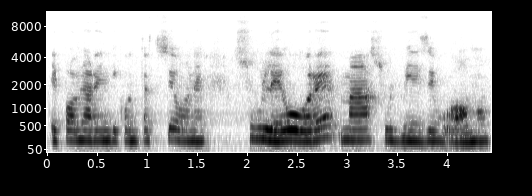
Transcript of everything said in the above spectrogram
e poi una rendicontazione sulle ore, ma sul mese uomo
